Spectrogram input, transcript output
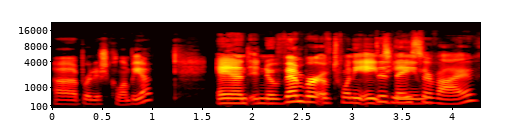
uh, British Columbia. And in November of 2018, Did they survive?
